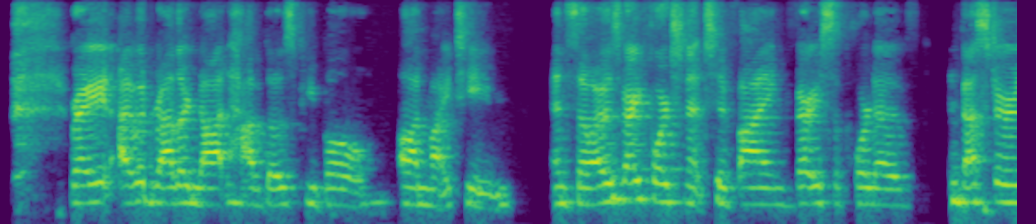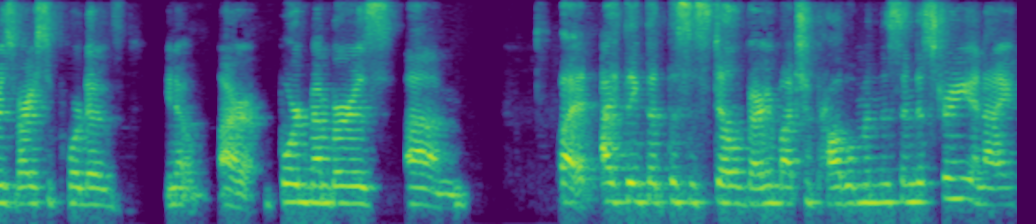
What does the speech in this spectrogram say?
right? I would rather not have those people on my team. And so I was very fortunate to find very supportive investors, very supportive, you know, our board members. Um, but I think that this is still very much a problem in this industry, and I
